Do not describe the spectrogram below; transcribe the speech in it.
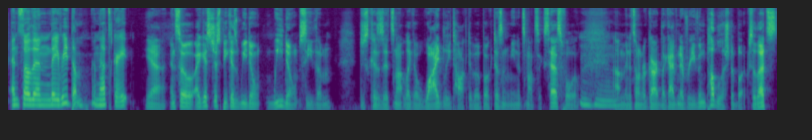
And so then they read them, and that's great. Yeah, and so I guess just because we don't we don't see them, just because it's not like a widely talked about book, doesn't mean it's not successful Mhm. um, in its own regard. Like I've never even published a book, so that's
